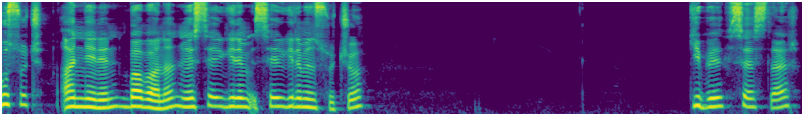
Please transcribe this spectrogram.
Bu suç annenin, babanın ve sevgilim, sevgilimin suçu gibi sesler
